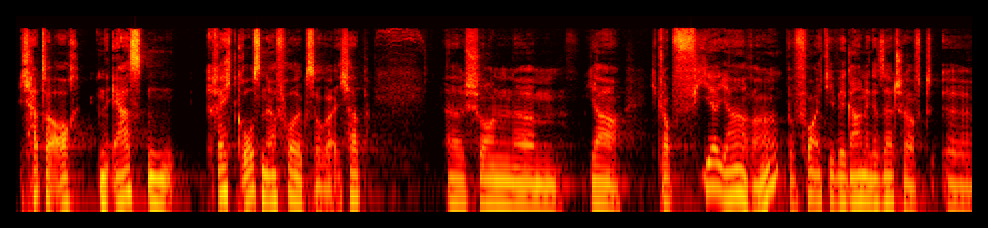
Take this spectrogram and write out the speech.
Ich hatte auch einen ersten recht großen Erfolg sogar. Ich habe äh, schon, ähm, ja, ich glaube vier Jahre, bevor ich die vegane Gesellschaft äh,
